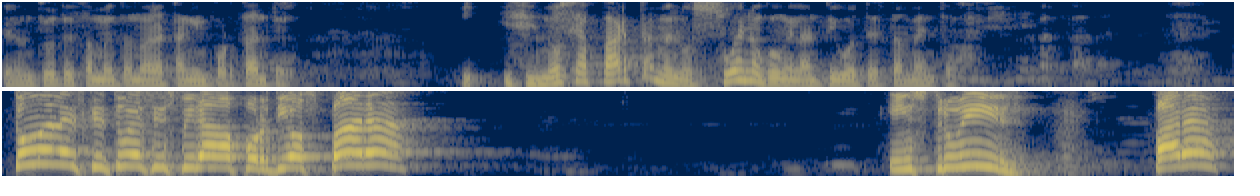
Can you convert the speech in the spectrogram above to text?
el Antiguo Testamento no era tan importante. Y, y si no se aparta, me lo sueno con el Antiguo Testamento. Toda la escritura es inspirada por Dios para instruir, para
